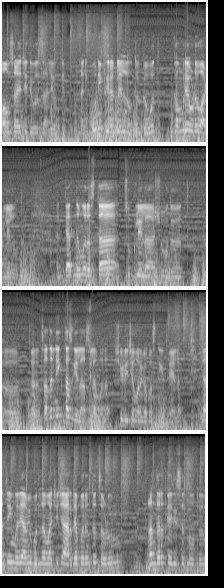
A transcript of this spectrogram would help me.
पावसाळ्याचे दिवस झाले होते आणि कोणी फिरकलेलं नव्हतं. गवत कमरे एवढं वाढलेलं नव्हतं. आणि त्यातनं मग रस्ता चुकलेला शोधत करत साधारण एक तास गेला असेल आम्हाला शिडीच्या मार्गापासून इथे यायला. त्यातही मध्ये आम्ही बुदलामाचीच्या अर्ध्यापर्यंत चढून अंधारात काही दिसत नव्हतं.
